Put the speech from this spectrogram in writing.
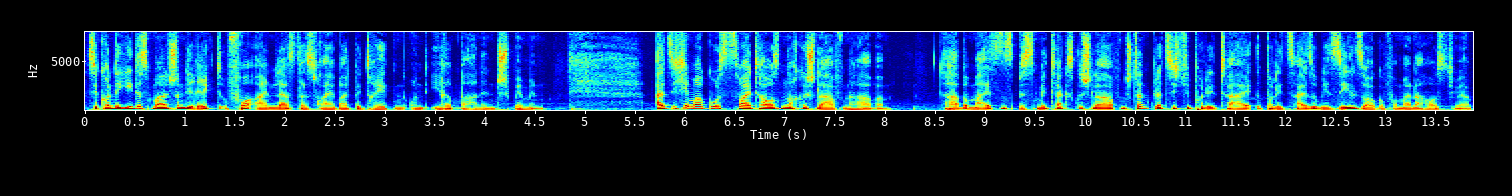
Sie konnte jedes Mal schon direkt vor Einlass das Freibad betreten und ihre Bahnen schwimmen. Als ich im August 2000 noch geschlafen habe, habe meistens bis mittags geschlafen, stand plötzlich die Polizei, Polizei sowie Seelsorge vor meiner Haustür.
